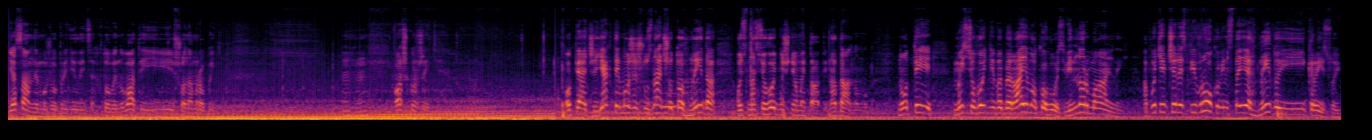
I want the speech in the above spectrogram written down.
Я сам не можу оприділитися, хто винуватий і що нам робити. Угу. Важко жити. Опять же, як ти можеш узнати, що то гнида ось на сьогоднішньому етапі, на даному? Ну ти, ми сьогодні вибираємо когось, він нормальний. А потім через півроку він стає гнидою і крисою.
